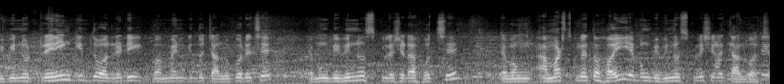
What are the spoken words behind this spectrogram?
বিভিন্ন ট্রেনিং কিন্তু অলরেডি গভর্নমেন্ট কিন্তু চালু করেছে এবং বিভিন্ন স্কুলে সেটা হচ্ছে এবং আমার স্কুলে তো হয়ই এবং বিভিন্ন স্কুলে সেটা চালু আছে।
